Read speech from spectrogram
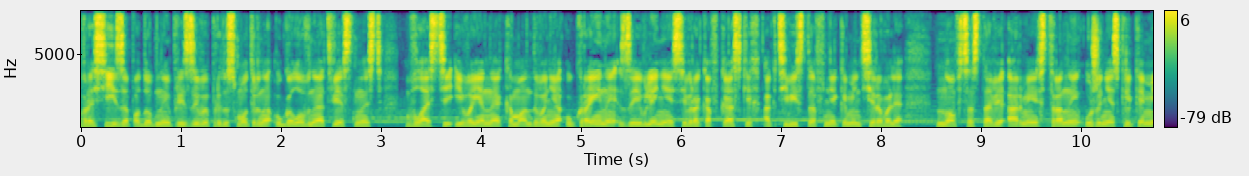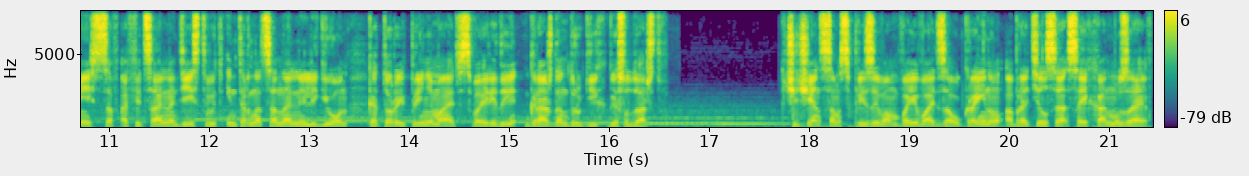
В России за подобные призывы предусмотрена уголовная ответственность. Власти и военное командование Украины заявления северокавказских активистов не комментировали. Но в составе армии страны уже несколько месяцев официально действует Интернациональный легион, который принимает в свои ряды граждан других государств. К чеченцам с призывом воевать за Украину обратился Сайхан Музаев.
